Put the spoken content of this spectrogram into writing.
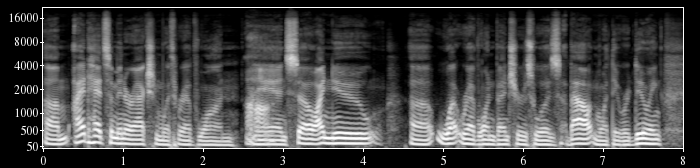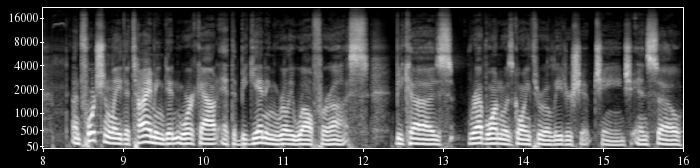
um, I'd had some interaction with Rev One, and so I knew uh, what Rev One Ventures was about and what they were doing. Unfortunately, the timing didn't work out at the beginning really well for us because Rev One was going through a leadership change, and so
